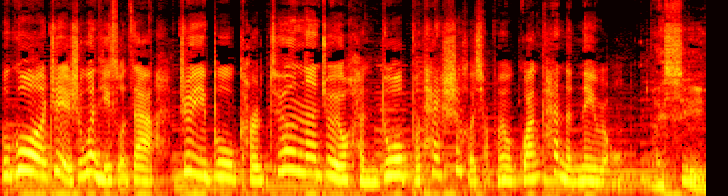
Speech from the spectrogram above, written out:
不过这也是问题所在啊！这一部 cartoon 呢，就有很多不太适合小朋友观看的内容。I see.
